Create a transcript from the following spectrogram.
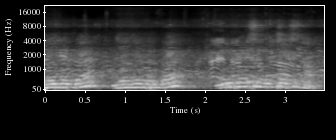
जय जय दुर्गा जय जय दुर्गा यूपीएससी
